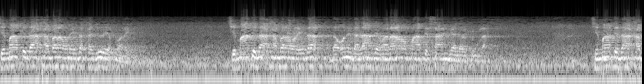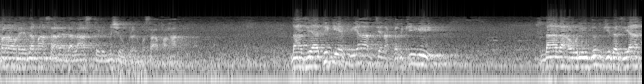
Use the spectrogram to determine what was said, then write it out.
چې ما ته دا خبره اوریدا خجور یې خوړې چې ما ته دا خبره اوریدا دا اونې د لاندې ولاړو ما ته څنګه لرټوله چې ما ته دا خبره اوریدا ما سره د لاس تړي مشو کړ مصافحه دا زیاتی کیفیات چې نقل کیږي دا د اوریدونکي د زیات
